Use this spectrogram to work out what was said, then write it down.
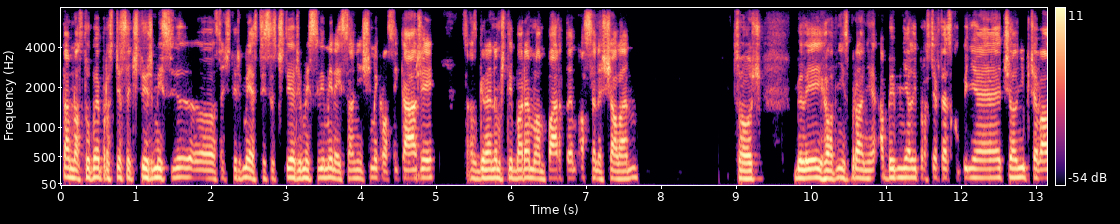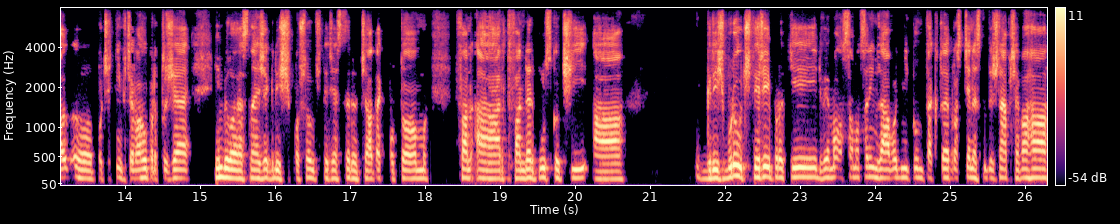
tam nastupuje prostě se čtyřmi, eh, se čtyřmi jezdci, se čtyřmi svými nejsilnějšími klasikáři, s Asgrenem, Štybarem, Lampartem a Senešalem, což byly jejich hlavní zbraně, aby měli prostě v té skupině čelní převahu, eh, početní převahu, protože jim bylo jasné, že když pošlou čtyři jezdce do čela, tak potom Fan Art, Van Der Poel skočí a když budou čtyři proti dvěma osamoceným závodníkům, tak to je prostě neskutečná převaha.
